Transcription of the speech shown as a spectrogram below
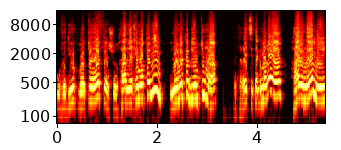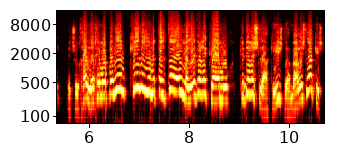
ובדיוק באותו אופן שולחן לחם הפנים לא מקבלים טומאה מתרצת הגמרא, היי נמי, את שולחן לחם הפנים כן היו מטלטל מלא ורקמו, כדרש לקיש, דאמר ריש לקיש,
